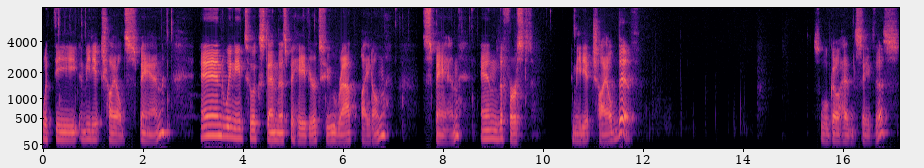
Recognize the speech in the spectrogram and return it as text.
with the immediate child span. And we need to extend this behavior to wrap item span and the first immediate child div. So we'll go ahead and save this.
